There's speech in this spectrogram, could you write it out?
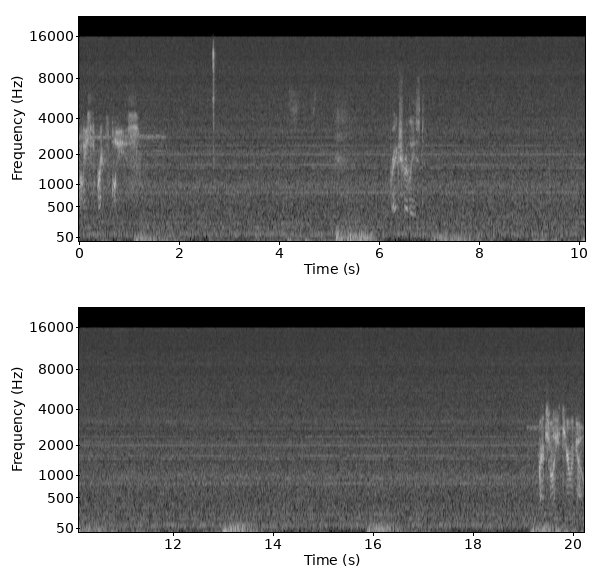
Release the brakes, please. Brakes released. Released. Here we go.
